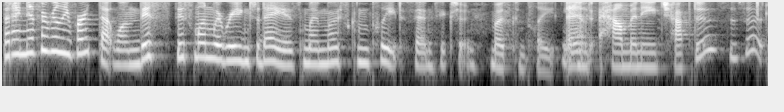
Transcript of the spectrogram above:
but I never really wrote that one. This this one we're reading today is my most complete fan fiction. Most complete. And how many chapters is it?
